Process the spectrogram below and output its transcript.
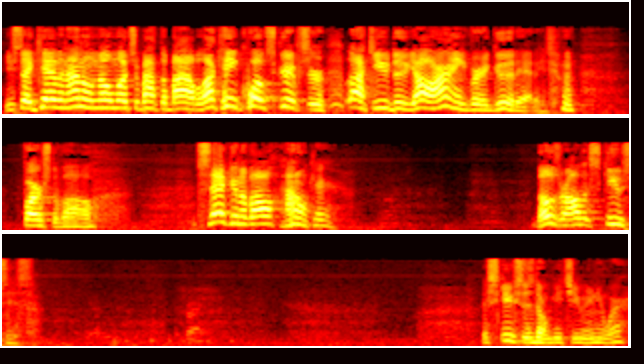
You say, Kevin, I don't know much about the Bible. I can't quote scripture like you do. Y'all, I ain't very good at it. First of all. Second of all, I don't care. Those are all excuses. Excuses don't get you anywhere.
